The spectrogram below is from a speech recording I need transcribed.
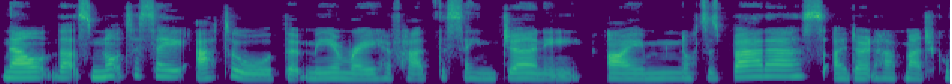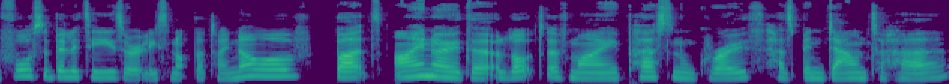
Now, that's not to say at all that me and Rey have had the same journey. I'm not as badass, I don't have magical force abilities, or at least not that I know of, but I know that a lot of my personal growth has been down to her,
